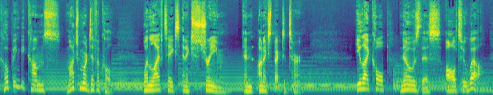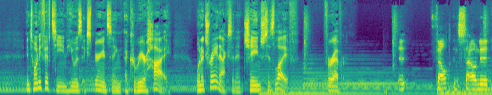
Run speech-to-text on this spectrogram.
coping becomes much more difficult when life takes an extreme and unexpected turn. Eli Kulp knows this all too well. In 2015, he was experiencing a career high when a train accident changed his life forever. It felt and sounded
